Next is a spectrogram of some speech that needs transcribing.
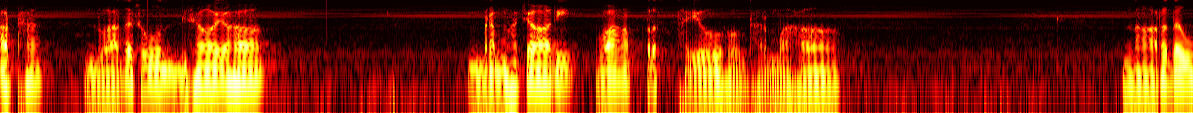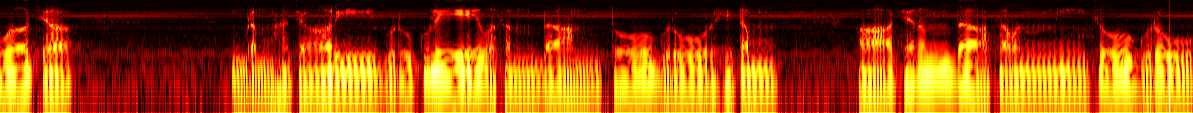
अथ द्वादशोऽध्यायः। ब्रह्मचारिवानप्रस्थयोः धर्मः। नारद उवाच ब्रह्मचारी गुरुकुले वसन्दान्तो गुरोर्हितम्। आचरन्दासवन्नीचो गुरौ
